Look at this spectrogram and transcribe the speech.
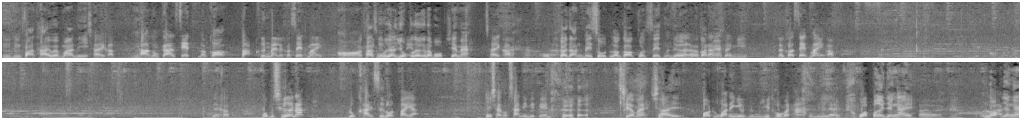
อือหือฝาท้ายไว้ประมาณนี้ ใช่ครับอือฮึถ้าต้องการเซตเราก็ปรับขึ้นใหม่แล้วก็เซตใหม่ อ๋อ ถ้าสมมติจะยกเลิกระบบใช่ไหมใช่ครับอ่าฮะโอ้ก็ดันไปสุดแล้วก็กดเซตเหมือนเดิมแล้วถูก็กกต้องระดาไหมษแบบนี้ แล้วก็เซตใหม่ครับนะครับ ผมเชื่อนะ ลูกค้าที่ซื้อรถไปอะยังใช้ออปชันนี้ไม่เป็น เชื่อไหมใช่ เพราะทุกวันนี้ยูยูโทรมาถามผมอยู่เลยว่าเปิดยังไงเออล็อกยังไง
